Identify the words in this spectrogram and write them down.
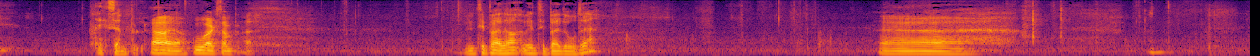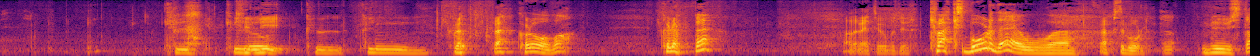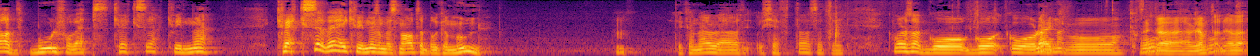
Eksempel. Ja, ja. Gode eksempel her. Vi tipper et, ord til. Eh, Kl, kly, kl, klu, klova. Kløppe. Ja, det vet jeg jo hva betyr. Kveksbol, det er jo uh, Vepsebol. bostad. Bol for veps. Kvekse. Kvinne. Kvekse, det er ei kvinne som er snart til å bruke munn. Det kan òg være å kjefte og sette Hva var det du sa? Gå, gå, går det? Nei, kvå... Jeg har glemt det det.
